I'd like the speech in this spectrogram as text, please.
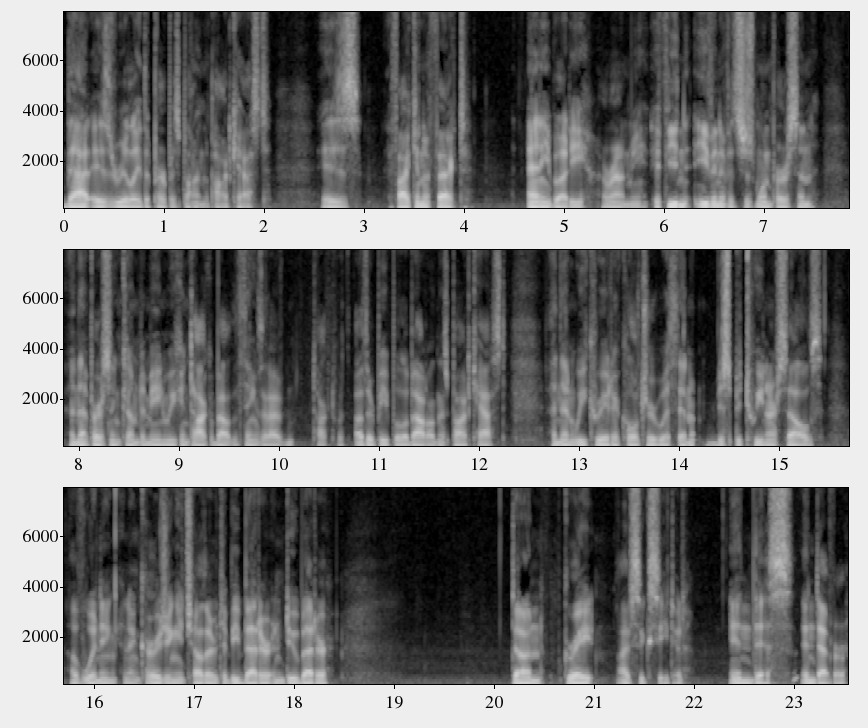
That is really the purpose behind the podcast is if I can affect anybody around me. If you, even if it's just one person, and that person come to me and we can talk about the things that I've talked with other people about on this podcast, and then we create a culture within just between ourselves of winning and encouraging each other to be better and do better. Done. Great. I've succeeded in this endeavor.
